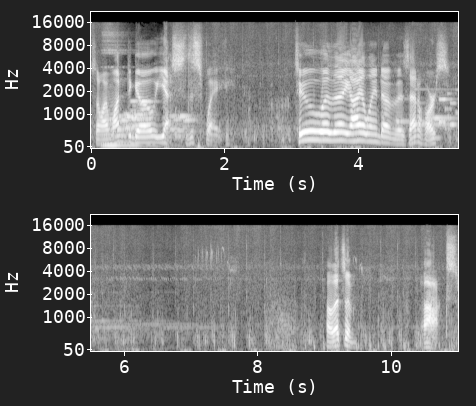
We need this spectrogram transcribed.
So I wanted to go, yes, this way. To the island of, is that a horse? Oh, that's a ox.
